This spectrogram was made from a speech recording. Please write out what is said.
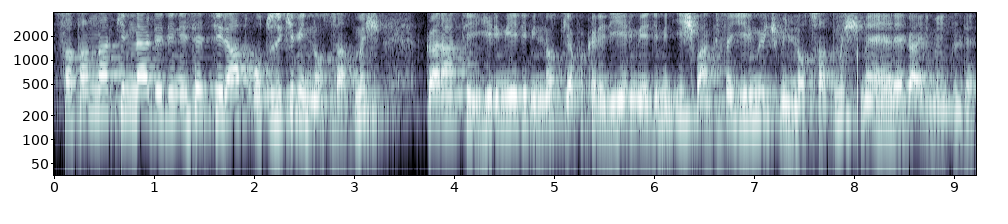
Satanlar kimler dediğinizde Ziraat 32 bin lot satmış. Garanti 27 bin lot, Yapı Kredi 27 bin, İş Bankası 23 bin lot satmış MHR gayrimenkulde.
